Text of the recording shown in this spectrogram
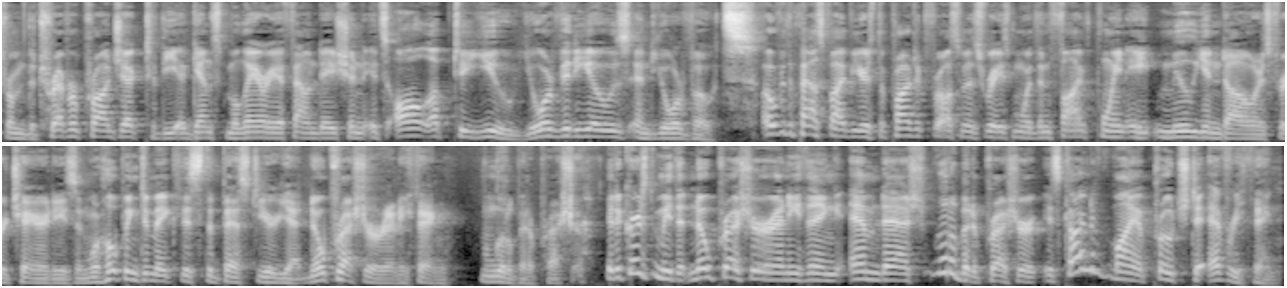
from the Trevor Project to the Against Malaria Foundation. It's all up to you, your videos, and your votes. Over the past five years, the Project for Awesome has raised more than $5.8 million for charities, and we're hoping to make this the best year yet. No pressure or anything a little bit of pressure. It occurs to me that no pressure or anything, M dash, little bit of pressure, is kind of my approach to everything.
